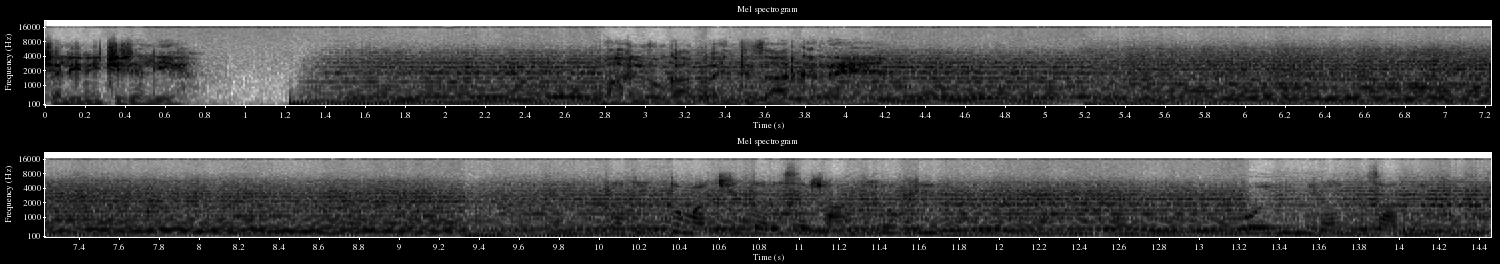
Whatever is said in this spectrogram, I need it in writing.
चलिए नीचे चलिए। वहाँ लोग आपका इंतज़ार कर रहे हैं। प्रतीक तुम अच्छी तरह से जानते हो कि कोई भी मेरा इंतज़ार नहीं कर रहा।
